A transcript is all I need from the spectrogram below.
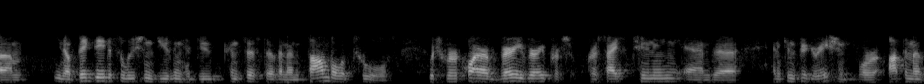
Um, you know, big data solutions using Hadoop consist of an ensemble of tools which require very, very pre precise tuning and, uh, and configuration for optimum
